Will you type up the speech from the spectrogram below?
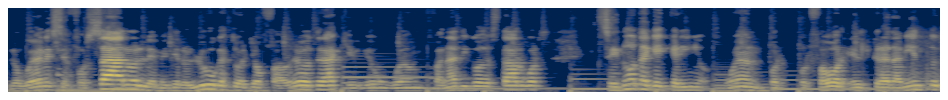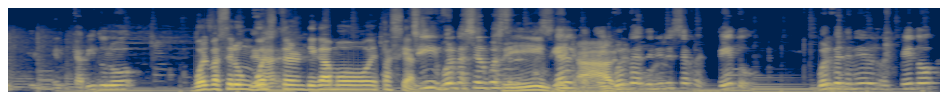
los weones se esforzaron, le metieron Lucas, todo el John Favreau atrás, que es un weón fanático de Star Wars. Se nota que hay cariño. Weón, por, por favor, el tratamiento, el, capítulo vuelve a ser un western, digamos, espacial. Sí, vuelve a ser western espacial, vuelve a tener ese respeto. Vuelve a tener el respeto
